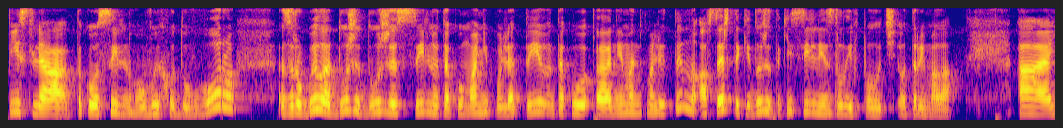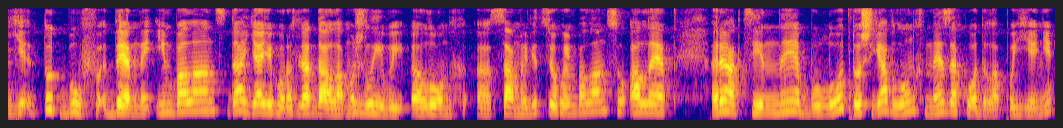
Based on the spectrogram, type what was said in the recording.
після такого сильного виходу вгору зробила дуже-дуже сильну таку маніпулятив, таку е, не маніпулятивну, а все ж таки дуже такий сильний злив отримала. Тут був денний імбаланс, да, я його розглядала, можливий е, лонг е, саме від цього імбалансу, але реакції не було, тож я в лонг не заходила по єні.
